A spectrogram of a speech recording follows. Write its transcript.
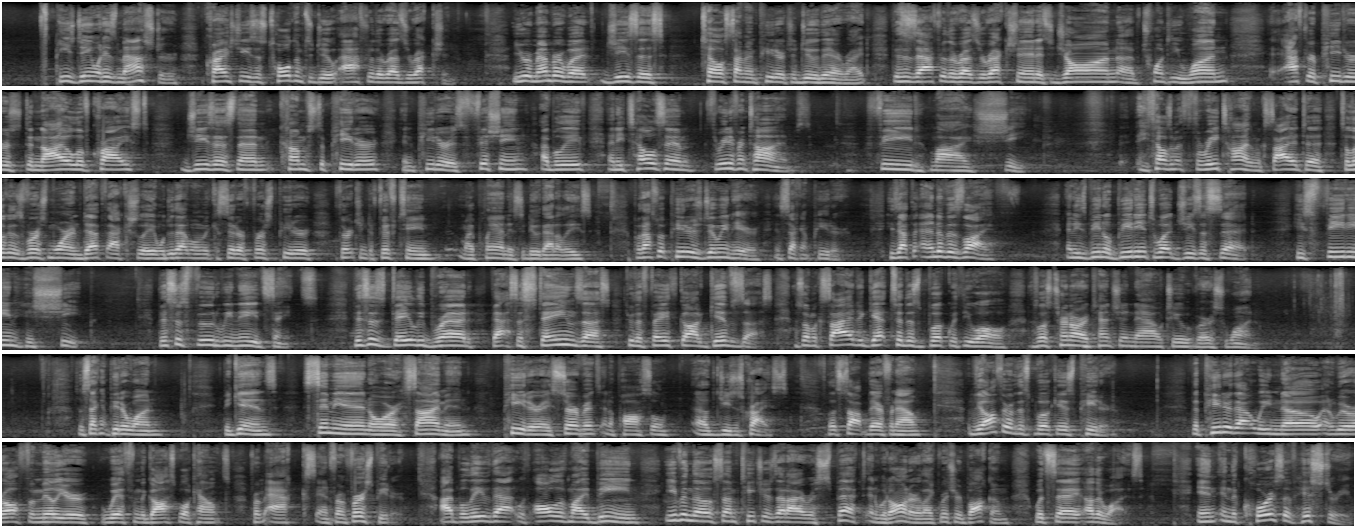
he's doing what his master, Christ Jesus, told him to do after the resurrection. You remember what Jesus tells Simon Peter to do there, right? This is after the resurrection. It's John uh, 21. After Peter's denial of Christ, Jesus then comes to Peter, and Peter is fishing, I believe, and he tells him three different times Feed my sheep. He tells him it three times. I'm excited to, to look at this verse more in depth, actually, and we'll do that when we consider 1 Peter 13 to 15. My plan is to do that at least. But that's what Peter's doing here in 2 Peter. He's at the end of his life. and he's being obedient to what Jesus said. He's feeding his sheep. This is food we need, saints. This is daily bread that sustains us through the faith God gives us. And so I'm excited to get to this book with you all. So let's turn our attention now to verse 1. So 2 Peter 1 begins Simeon or Simon, Peter, a servant and apostle of Jesus Christ. Let's stop there for now. The author of this book is Peter. The Peter that we know and we are all familiar with from the gospel accounts from Acts and from 1 Peter. I believe that with all of my being, even though some teachers that I respect and would honor, like Richard Bauckham, would say otherwise. In, in the course of history,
